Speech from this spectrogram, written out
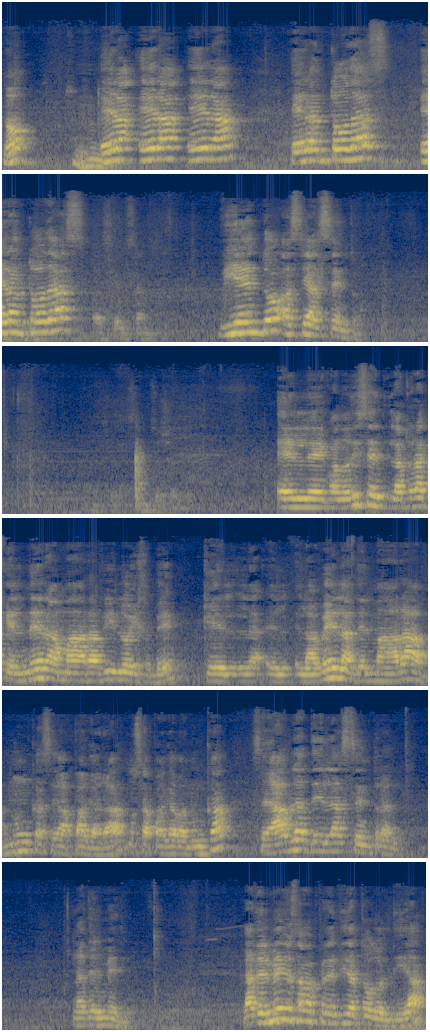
¿No? Era, era, era, eran todas, eran todas viendo hacia el centro. El, eh, cuando dice la Torah que el Nera Maharavi lo Ichbe, que la, la vela del Maharab nunca se apagará, no se apagaba nunca, se habla de la central, la del medio. La del medio estaba prendida todo el día.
